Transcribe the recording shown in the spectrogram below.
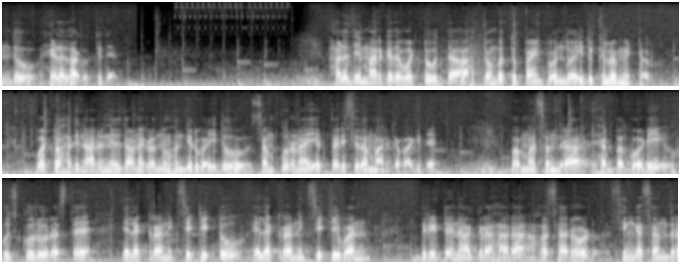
ಎಂದು ಹೇಳಲಾಗುತ್ತಿದೆ. ಹಳದಿ ಮಾರ್ಗದ ಒಟ್ಟು ಉದ್ದ ಹತ್ತೊಂಬತ್ತು ಪಾಯಿಂಟ್ ಒಂದು ಐದು ಕಿಲೋಮೀಟರ್. ಒಟ್ಟು ಹದಿನಾರು ನಿಲ್ದಾಣಗಳನ್ನು ಹೊಂದಿರುವ ಇದು ಸಂಪೂರ್ಣ ಎತ್ತರಿಸಿದ ಮಾರ್ಗವಾಗಿದೆ. ಬೊಮ್ಮಸಂದ್ರ, ಹೆಬ್ಬಗೋಡಿ ಹುಸ್ಕೂರು ರಸ್ತೆ, electronic city two, electronic city one, Beretena Agrahara, ಹೊಸ ರೋಡ್, ಸಿಂಗಸಂದ್ರ,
